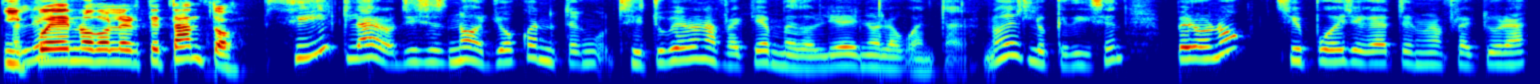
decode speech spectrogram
Y ¿vale? puede no dolerte tanto. Sí, claro, dices, no, yo cuando tengo, si tuviera una fractura me dolía y no la aguantara, ¿no? Es lo que dicen, pero no, sí puedes llegar a tener una fractura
